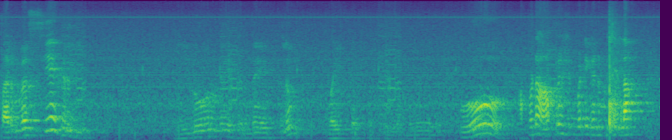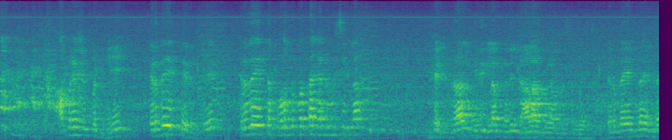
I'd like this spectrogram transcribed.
சர்வசிய கிருதி. எல்லோருடைய ஹிருதயத்திலும் வைக்கப்பட்டுள்ளது ஓ அப்படின்னா ஆபரேஷன் பண்ணி கண்டுபிடிச்சிடலாம். ஆபரேஷன் பண்ணி ஹிருதயத்தை எடுத்து ஹிருதயத்தை பொழுது பார்த்தா கண்டுபிடிச்சிடலாம். என்றால் இதுக்கெல்லாம் பதில் நாலாம் கிராமம் சொல்லுவாங்க ஹிருதயம் தான் என்ன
